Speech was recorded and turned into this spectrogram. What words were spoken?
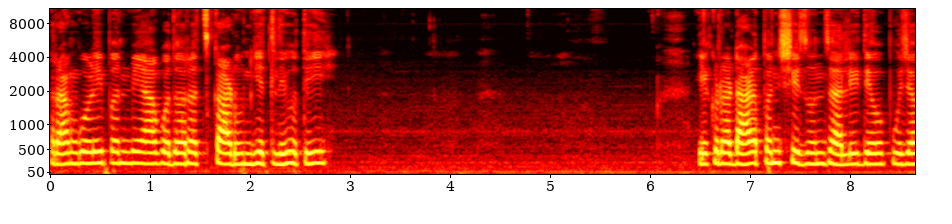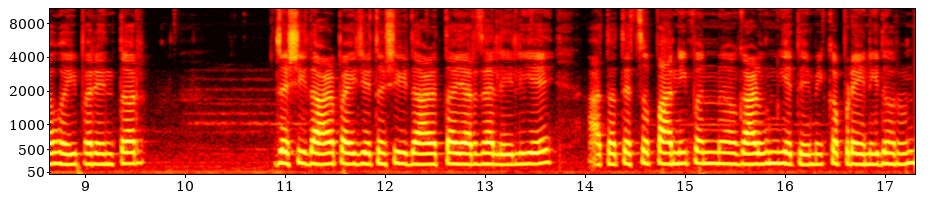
रांगोळी पण मी अगोदरच काढून घेतली होती. इकडं डाळ पण शिजून झाली देवपूजा होईपर्यंत. जशी डाळ पाहिजे तशी डाळ तयार झालेली आहे. आता त्याचं पाणी पण गाळून घेते मी कपड्याने धरून.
